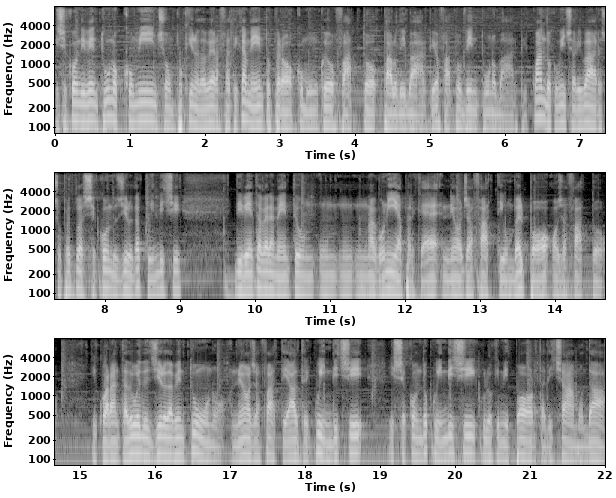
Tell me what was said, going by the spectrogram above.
i secondi 21 comincio un pochino ad avere affaticamento, però comunque ho fatto, parlo dei barpi, ho fatto 21 barpi. Quando comincio ad arrivare soprattutto al secondo giro da 15 diventa veramente un, un, un'agonia perché ne ho già fatti un bel po', ho già fatto i 42 del giro da 21, ne ho già fatti altri 15, il secondo 15, quello che mi porta diciamo da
